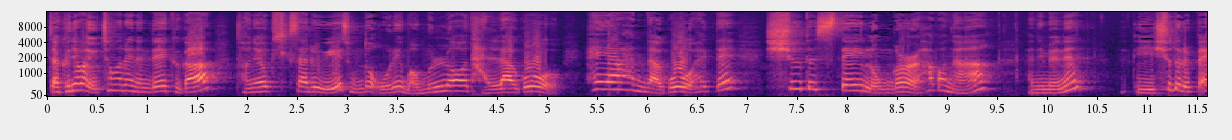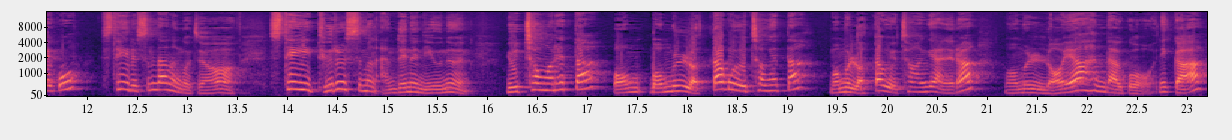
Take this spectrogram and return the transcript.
자, 그녀가 요청을 했는데 그가 저녁 식사를 위해 좀 더 오래 머물러 달라고 해야 한다고 할 때 should stay longer 하거나 아니면은 이 should를 빼고 stay를 쓴다는 거죠. stay 들을 쓰면 안 되는 이유는 요청을 했다? 머물렀다고 요청했다? 머물렀다고 요청한 게 아니라 머물러야 한다고. 그러니까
